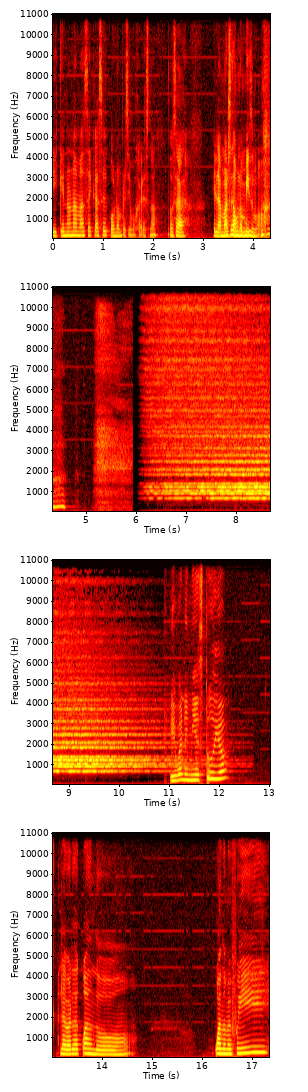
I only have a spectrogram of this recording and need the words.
y que no nada más se case con hombres y mujeres, ¿no? O sea, el amarse a uno mismo. y bueno, en mi estudio, la verdad cuando cuando me fui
